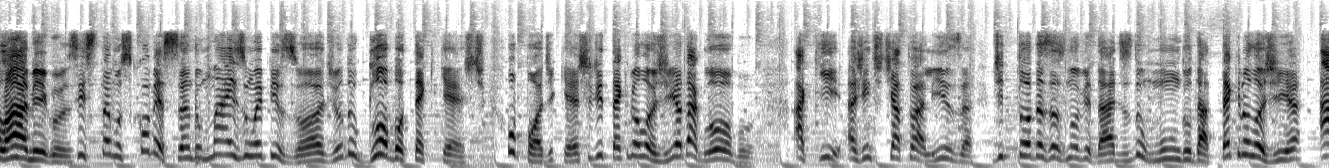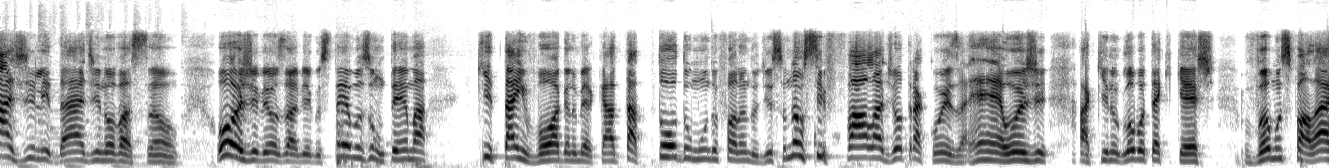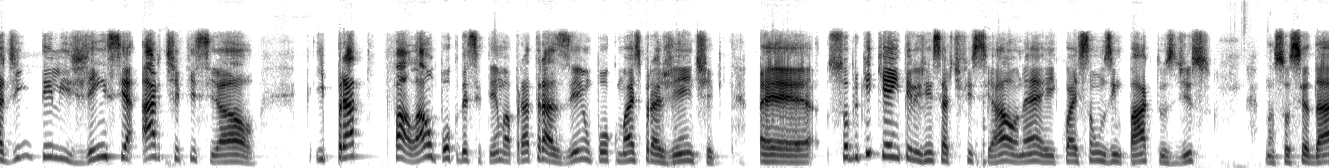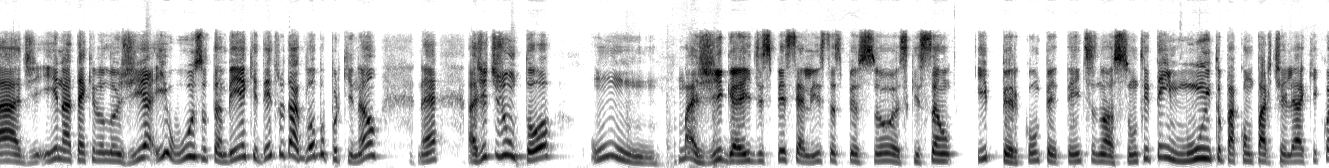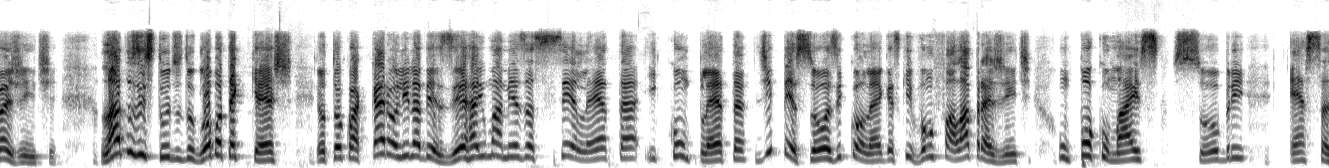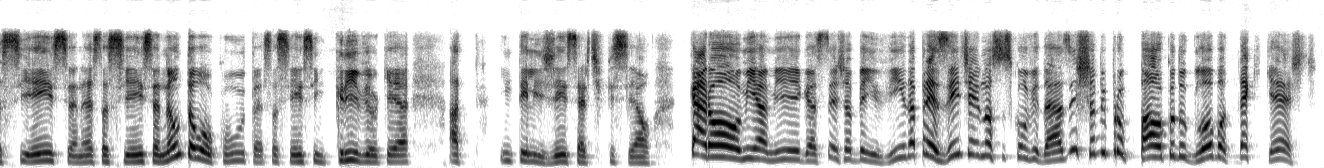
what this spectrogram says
Olá, amigos! Estamos começando mais um episódio do Globotechcast, o podcast de tecnologia da Globo. Aqui a gente te atualiza de todas as novidades do mundo da tecnologia, agilidade e inovação. Hoje, meus amigos, temos um tema que está em voga no mercado, tá todo mundo falando disso, não se fala de outra coisa. É, hoje aqui no Globotechcast vamos falar de inteligência artificial. E para falar um pouco desse tema, para trazer um pouco mais para a gente é, sobre o que é inteligência artificial, né, e quais são os impactos disso na sociedade e na tecnologia e o uso também aqui dentro da Globo, por que não? Né? A gente juntou um, uma giga aí de especialistas, pessoas que são hiper competentes no assunto e tem muito para compartilhar aqui com a gente. Lá dos estúdios do Globotech Cash, eu tô com a Carolina Bezerra e uma mesa seleta e completa de pessoas e colegas que vão falar para a gente um pouco mais sobre essa ciência, né? essa ciência não tão oculta, essa ciência incrível que é a inteligência artificial. Carol, minha amiga, seja bem-vinda. Presente aí nossos convidados e chame para o palco do Globotechcast.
